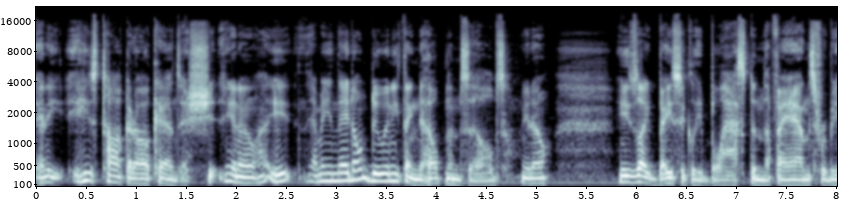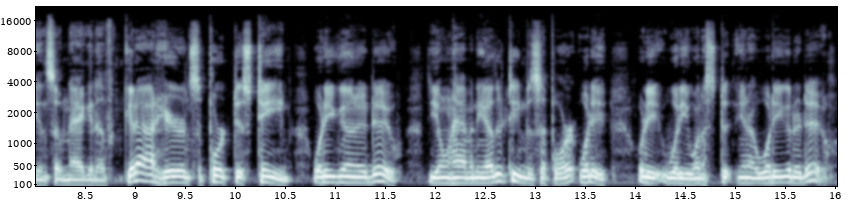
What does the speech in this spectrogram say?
and he, he's talking all kinds of shit. You know, he, I mean, they don't do anything to help themselves. You know, he's like basically blasting the fans for being so negative. Get out here and support this team. What are you going to do? You don't have any other team to support. What do you what do you what do you want to you know what are you going to do?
